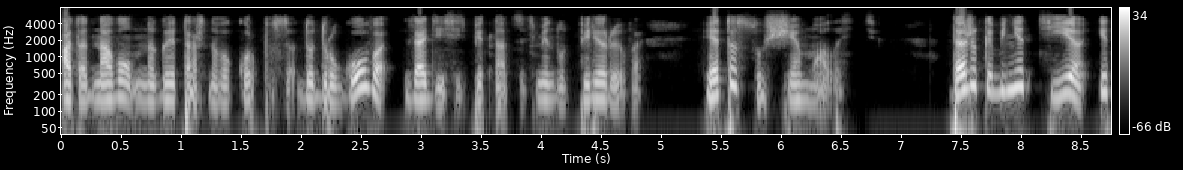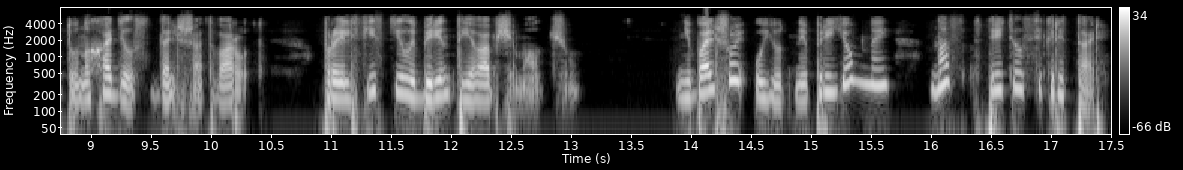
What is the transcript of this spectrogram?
от одного многоэтажного корпуса до другого за 10-15 минут перерыва – это сущая малость. Даже кабинет Тия и то находился дальше от ворот. Про эльфийский лабиринт я вообще молчу. Небольшой уютной приемной нас встретил секретарь.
